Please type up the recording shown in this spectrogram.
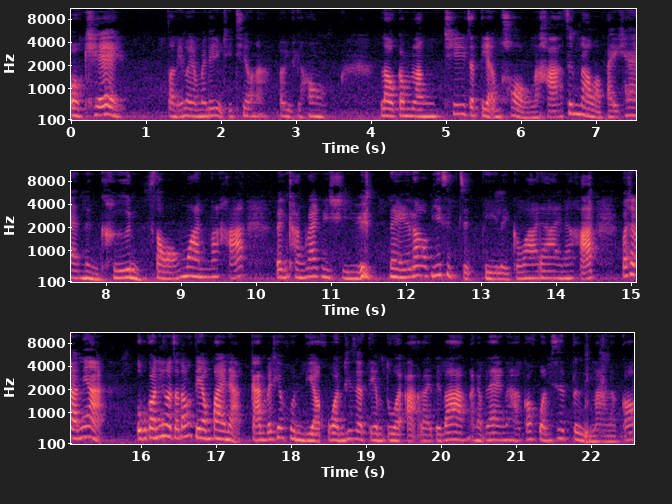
โอเค ตอนนี้เรายังไม่ได้อยู่ที่เที่ยวนะ เราอยู่ที่ห้อง เรากำลังที่จะเตรียมของนะคะ ซึ่งเราอะไปแค่หนึ่งคืนสองวันนะคะ เป็นครั้งแรกในชีวิตในรอบ 27 ปีเลยก็ว่าได้นะคะ เพราะฉะนั้นเนี่ย อุปกรณ์ที่เราจะต้องเตรียมไปเนี่ยการไปเที่ยวคนเดียวควรที่จะเตรียมตัวอะไรไปบ้าง อันดับแรกนะคะ ก็ควรที่จะตื่นมาแล้วก็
